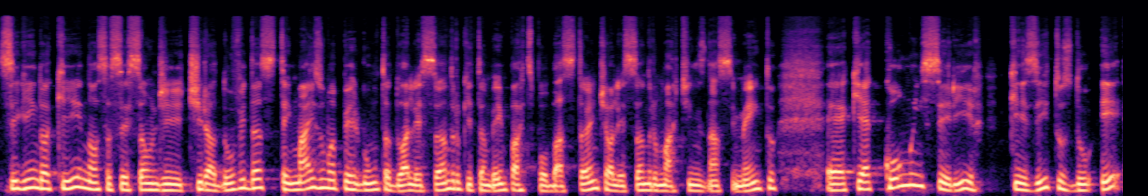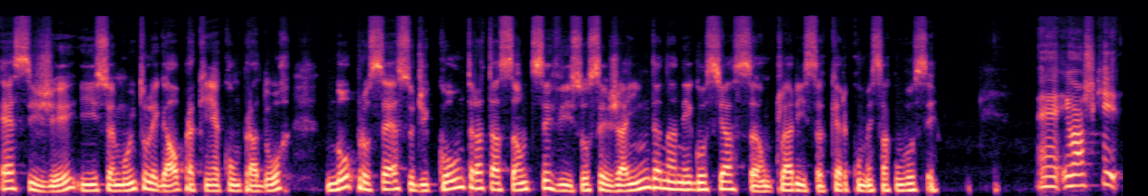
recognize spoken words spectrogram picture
Seguindo aqui nossa sessão de tira dúvidas, tem mais uma pergunta do Alessandro, que também participou bastante, o Alessandro Martins Nascimento, é, que é como inserir quesitos do ESG, e isso é muito legal para quem é comprador, no processo de contratação de serviço, ou seja, ainda na negociação. Clarissa, quero começar com você. É, eu acho que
